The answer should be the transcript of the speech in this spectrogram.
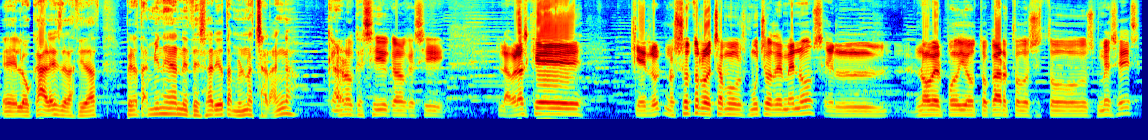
eh, locales de la ciudad, pero también era necesario también una charanga. Claro que sí, claro que sí. La verdad es que, que nosotros lo echamos mucho de menos, el no haber podido tocar todos estos meses,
